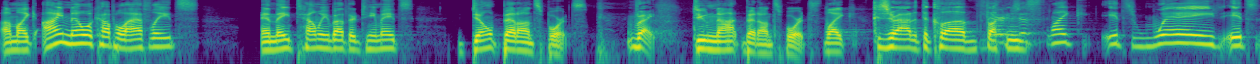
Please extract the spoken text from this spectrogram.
I'm like, I know a couple athletes, and they tell me about their teammates. Don't bet on sports. Right. Do not bet on sports. Like Because they're out at the club fucking. they're just like it's way it's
